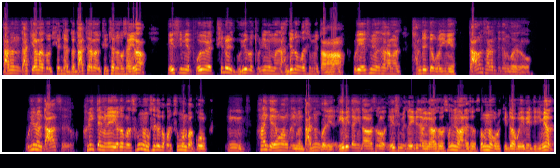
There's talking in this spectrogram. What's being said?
나는 낫지 않아도 괜찮다. 낫지 않아도 괜찮은 것이 아니라 예수님의 보혈의 피를 무효로 돌리면 안 되는 것입니다. 우리 예수 믿는 사람은 잠재적으로 이미 나은 사람들인 거예요. 우리는 나았어요. 그렇기 때문에 여러분 성령 세례받고 충만받고 음, 하나님께 영광 돌리면 낫는 거예요. 예배당에 나와서 예수 믿고 예배당에 나와서 성령 안에서 성령으로 기도하고 예배 드리면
